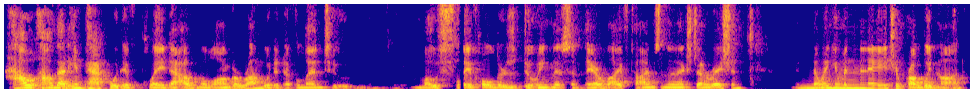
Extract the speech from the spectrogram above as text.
How, how that impact would have played out in the longer run? Would it have led to most slaveholders doing this in their lifetimes in the next generation? Knowing human nature, probably not.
